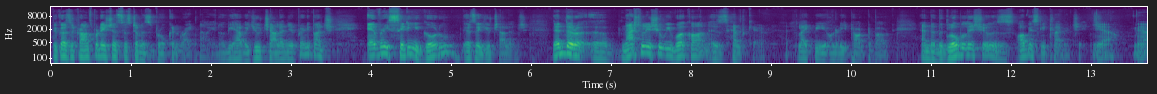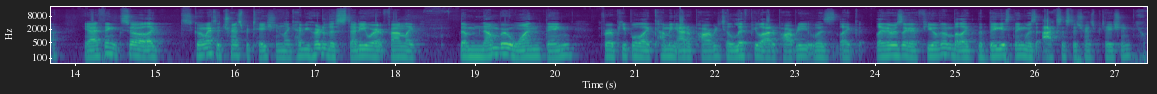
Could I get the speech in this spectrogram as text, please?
because the transportation system is broken right now. You know, we have a huge challenge in pretty much every city you go to. There's a huge challenge. Then the uh, national issue we work on is healthcare, like we already talked about, and then the global issue is obviously climate change. Yeah, yeah, yeah. I think so. Like going back to transportation, like have you heard of this study where it found like the number one thing for people like coming out of poverty to lift people out of poverty was like like there was like a few of them, but like the biggest thing was access to transportation. Yep.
